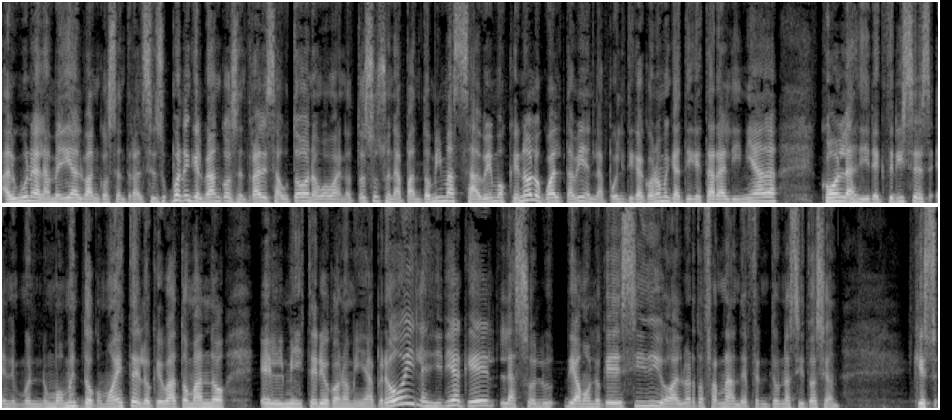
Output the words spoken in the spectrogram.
alguna de las medidas del Banco Central. Se supone que el Banco Central es autónomo, bueno, todo eso es una pantomima, sabemos que no, lo cual está bien, la política económica tiene que estar alineada con las directrices en, un momento como este, lo que va tomando el Ministerio de Economía. Pero hoy les diría que la digamos, lo que decidió Alberto Fernández frente a una situación que es,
